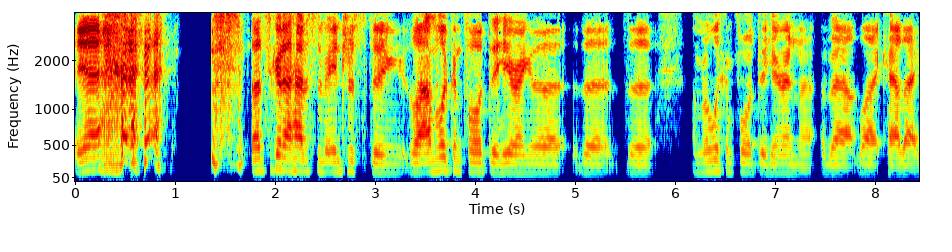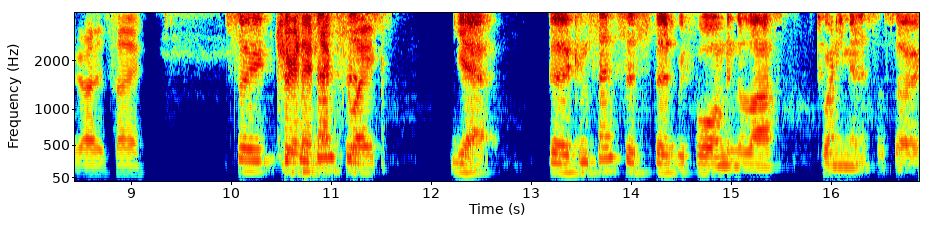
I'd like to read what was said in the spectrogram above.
Yeah. That's gonna have some interesting. Like, I'm looking forward to hearing the the the. I'm looking forward to hearing that about like how that goes. Hey. So the Tune in next consensus, yeah, the consensus that we formed in the last 20 minutes or so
